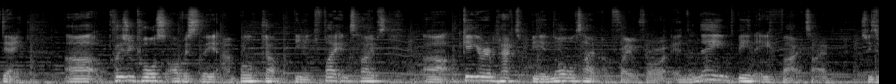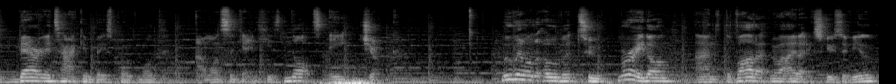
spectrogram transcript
Day. Uh, collision Course, obviously, and Bulk Up being fighting types. Uh, Giga Impact being normal type, and Flamethrower in the name being a fire type. So he's a very attacking based Pokemon, and once again, he's not a joke. Moving on over to Miraidon and the Violet, Violet exclusive unit.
